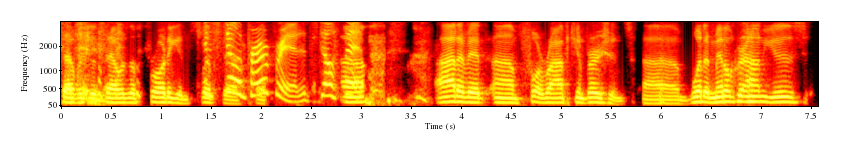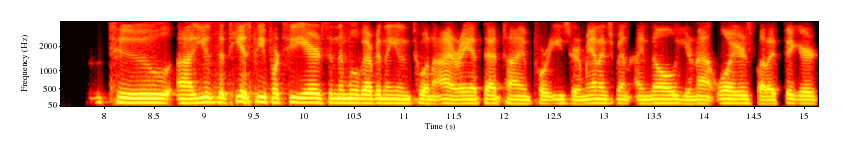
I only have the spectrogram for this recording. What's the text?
that was a, that was a Freudian slip. It's still there. appropriate. It still fits. Uh, out of it um, for Roth conversions. Uh, would a middle ground use to uh, use the TSP for two years and then move everything into an IRA at that time for easier management? I know you're not lawyers, but I figured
